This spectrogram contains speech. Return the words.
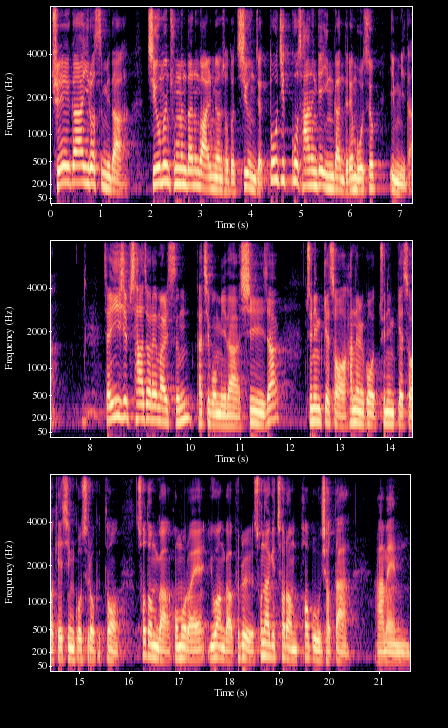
죄가 이렇습니다. 지으면 죽는다는 거 알면서도 지은 죄 또 짓고 사는 게 인간들의 모습입니다. 자, 24절의 말씀 같이 봅니다. 시작. 주님께서 하늘 곳 주님께서 계신 곳으로부터 소돔과 고모라의 유황과 불을 소나기처럼 퍼부으셨다. 아멘.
